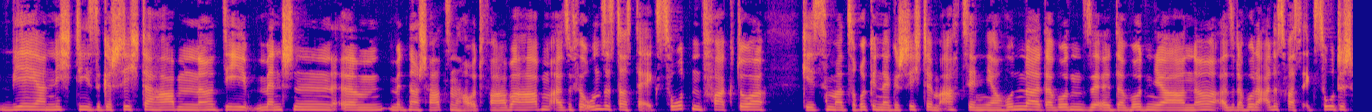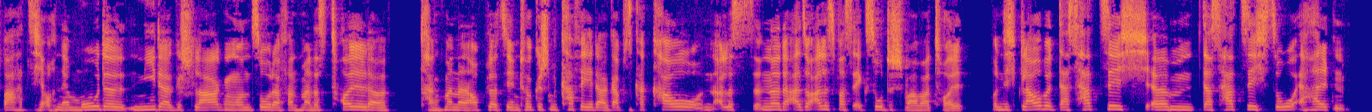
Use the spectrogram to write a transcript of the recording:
wir ja nicht diese Geschichte haben, ne, die Menschen ähm, mit einer schwarzen Hautfarbe haben. Also für uns ist das der Exotenfaktor. Gehst du mal zurück in der Geschichte im 18. Jahrhundert, da wurden sie, da wurden ja, ne, also da wurde alles, was exotisch war, hat sich auch in der Mode niedergeschlagen und so. Da fand man das toll, da trank man dann auch plötzlich einen türkischen Kaffee, da gab es Kakao und alles, ne, also alles, was exotisch war, war toll. Und ich glaube, das hat sich, ähm, das hat sich so erhalten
